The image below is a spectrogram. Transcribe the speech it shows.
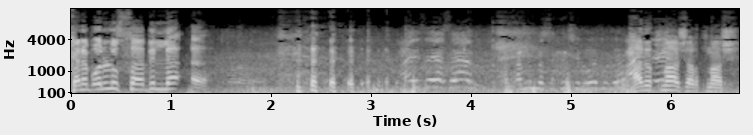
كانوا بيقولوا له الصيادين لا. عايز إيه يا سامي؟ حمين ما صحيش الواد ده هات 12 12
